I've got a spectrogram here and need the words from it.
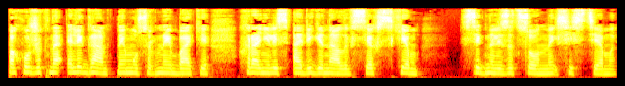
похожих на элегантные мусорные баки, хранились оригиналы всех схем сигнализационной системы.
